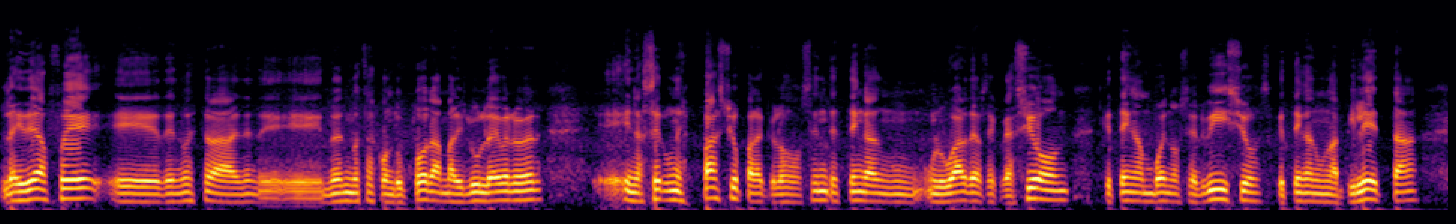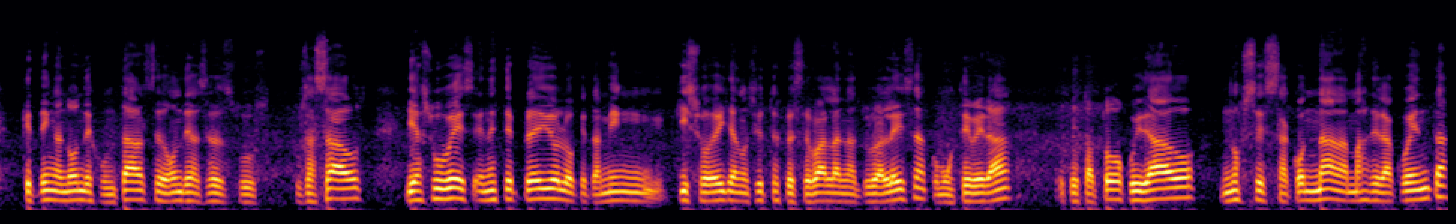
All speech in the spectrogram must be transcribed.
La idea fue eh, de, nuestra, de conductora Marilu Leverberg eh, en hacer un espacio para que los docentes tengan un lugar de recreación, que tengan buenos servicios, que tengan una pileta, que tengan donde juntarse, donde hacer sus, asados y a su vez en este predio lo que también quiso ella, ¿no es cierto?, es preservar la naturaleza, como usted verá, que está todo cuidado, no se sacó nada más de la cuenta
